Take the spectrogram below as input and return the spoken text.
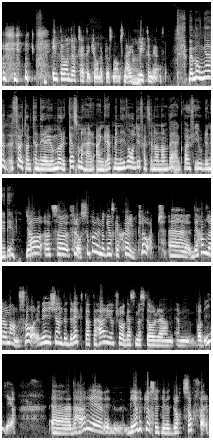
inte 130 kronor plus moms, nej, mm. lite mer än så. Men många företag tenderar ju att mörka sådana här angrepp, men ni valde ju faktiskt en annan väg. Varför gjorde ni det? Ja, alltså för oss så var det nog ganska självklart. Eh, det handlar om ansvar. Vi kände direkt att det här är ju en fråga som är större än, än vad vi är. Eh, det här är, vi hade plötsligt blivit brottsoffer.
